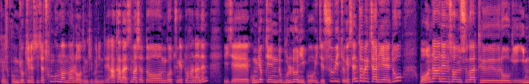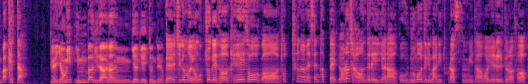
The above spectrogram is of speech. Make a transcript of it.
그래서 공격진에서 진짜 천군만마를 얻은 기분인데 아까 말씀하셨던 것 중에 또 하나는 이제 공격진도 물론이고 이제 수비 쪽에 센터백 자리에도 원하는 선수가 들어오기 임박했다. 네, 영입 임박이다라는 이야기가 있던데요. 네, 지금 뭐 영국 쪽에서 계속 어, 토트넘의 센터백 여러 자원들의 얘기가 나오고 루머들이 많이 돌았습니다. 뭐 예를 들어서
